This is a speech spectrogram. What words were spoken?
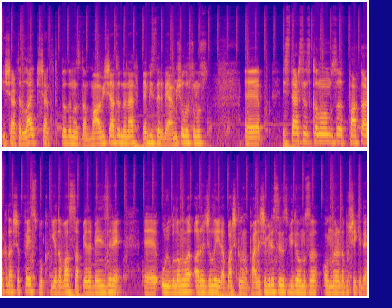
işarete like işareti tıkladığınızda mavi işarete döner ve bizleri beğenmiş olursunuz. Ee, isterseniz kanalımızı farklı arkadaşlar Facebook ya da WhatsApp ya da benzeri e, uygulamalar aracılığıyla başkalarına paylaşabilirsiniz videomuzu. Onları da bu şekilde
